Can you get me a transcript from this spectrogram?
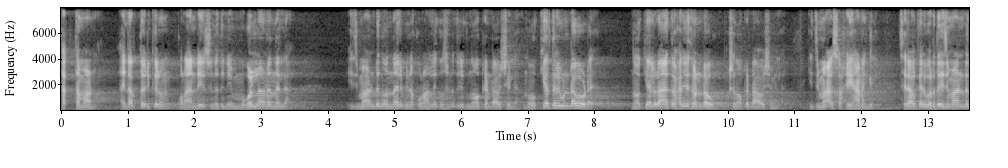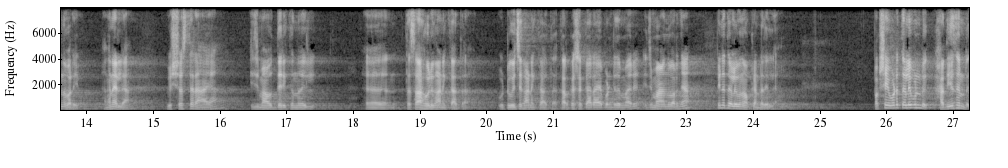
ശക്തമാണ്. അതിന്റെ അർത്ഥം ഒരിക്കലും ഖുറാന്റെയും സുന്നത്തിന്റെയും മുകളിലാണെന്നല്ല ഇജ്മാ ഉണ്ടെന്ന് വന്നാൽ പിന്നെ ഖുറാനിലേക്കും സുന്നത്തിലേക്കും നോക്കേണ്ട ആവശ്യമില്ല. നോക്കിയാൽ തെളിവുണ്ടാവും അവിടെ. നോക്കിയാൽ ഒരു ആയത്തോ ഹദീസോ ഉണ്ടാവും പക്ഷെ നോക്കേണ്ട ആവശ്യമില്ല. ഇജ്മാ സഹിഹാണെങ്കിൽ ചില ആൾക്കാർ വെറുതെ ഇജ്മാ ഉണ്ടെന്ന് പറയും. അങ്ങനെയല്ല വിശ്വസ്തരായ ഇജ്മാ ഉദ്ധരിക്കുന്നതിൽ തസാഹുൽ കാണിക്കാത്ത വിട്ടുവീഴ്ച കാണിക്കാത്ത കർക്കശക്കാരായ പണ്ഡിതന്മാർ ഇജ്മാ എന്ന് പറഞ്ഞാൽ പിന്നെ തെളിവ് നോക്കേണ്ടതില്ല. പക്ഷേ ഇവിടെ തെളിവുണ്ട് ഹദീസുണ്ട്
